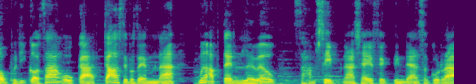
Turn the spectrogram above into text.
ตกพื้นที่ก่อสร้างโอกาส 90%นะ เมื่ออัพเต็นเลเวล 30 นะ ใช้เอฟเฟกต์ดินแดนสกุระ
